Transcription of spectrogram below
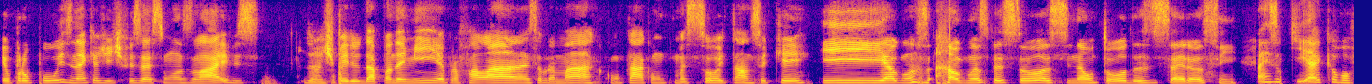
Eu propus, né, que a gente fizesse umas lives durante o período da pandemia para falar né, sobre a marca, contar como começou e tal, não sei o quê. E algumas, algumas pessoas, se não todas, disseram assim: Mas o que é que eu vou.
